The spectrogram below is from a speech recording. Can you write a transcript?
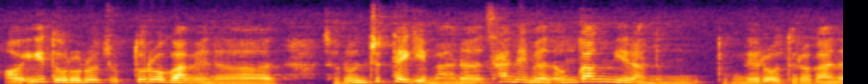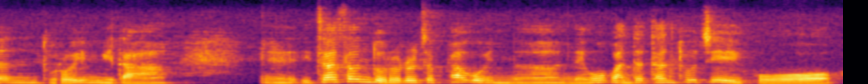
어, 이 도로로 쭉 들어가면은 전원주택이 많은 산해면 은강리라는 동네로 들어가는 도로입니다. 2차선 도로를 접하고 있는 네모 반듯한 토지이고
